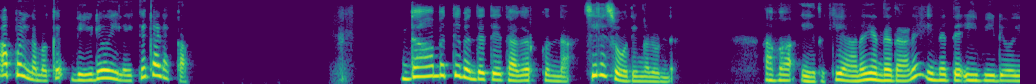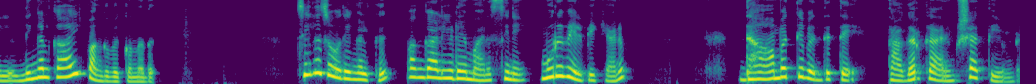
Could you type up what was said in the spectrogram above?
അപ്പോൾ നമുക്ക് വീഡിയോയിലേക്ക് കടക്കാം. ദാമ്പത്യ ബന്ധത്തെ തകർക്കുന്ന ചില ചോദ്യങ്ങളുണ്ട്. അവ ഏതൊക്കെയാണ് എന്നതാണ് ഇന്നത്തെ ഈ വീഡിയോയിൽ നിങ്ങൾക്കായി പങ്കുവെക്കുന്നത്. ചില ചോദ്യങ്ങൾക്ക് പങ്കാളിയുടെ മനസ്സിനെ മുറിവേൽപ്പിക്കാനും ദാമ്പത്യ ബന്ധത്തെ തകർക്കാനും ശക്തിയുണ്ട്.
